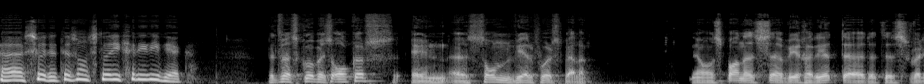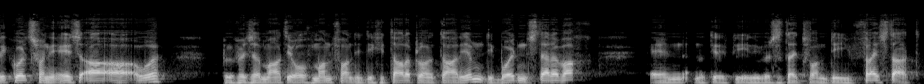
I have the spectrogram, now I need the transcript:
Uh so dit is ons storie vir hierdie week. Dit was Kobus Olkers en 'n uh, sonweervoorspelling. Nou ons span is uh, weer gereed. Uh, dit is vir die koers van die SAAO. Professor Mati Hofman van die Digitale Planetarium, die Boyden Sterrewag en natuurlik die Universiteit van die Vrystaat.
